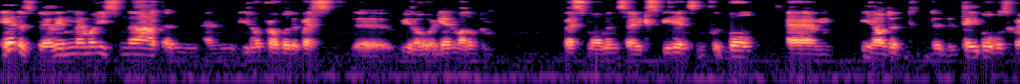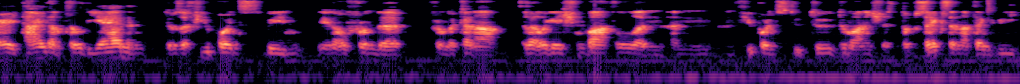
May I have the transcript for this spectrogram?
Yeah, there's brilliant memories from that, and, and you know, probably the best, uh, you know, again, one of the best moments I experienced in football. Um, you know, the, the, the table was very tight until the end, and there was a few points being, you know, from the from the kind of relegation battle, and, and, a few points to, to, to manage the top six. And I think we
